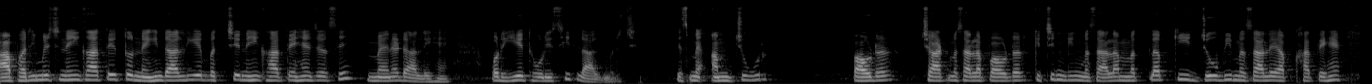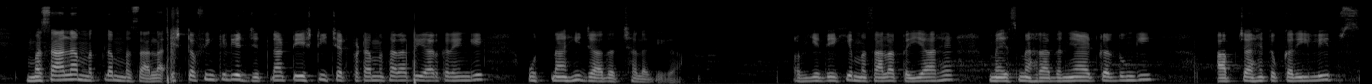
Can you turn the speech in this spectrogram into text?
आप हरी मिर्च नहीं खाते तो नहीं डालिए। बच्चे नहीं खाते हैं जैसे मैंने डाले हैं। और ये थोड़ी सी लाल मिर्च। इसमें अमचूर powder chaat masala powder Kitchen King masala मतलब कि जो भी मसाले आप खाते हैं, मसाला मतलब मसाला। स्टफिंग के लिए जितना टेस्टी चटपटा मसाला तैयार करेंगे, उतना ही ज़्यादा अच्छा लगेगा। अब ये देखिए, मसाला तैयार है। मैं इसमें हरा धनिया ऐड कर दूँगी। आप चाहें तो करी लिप्स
